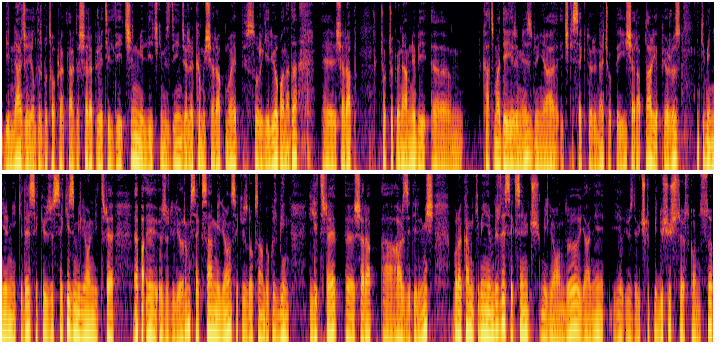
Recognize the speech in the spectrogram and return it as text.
Binlerce yıldır bu topraklarda şarap üretildiği için milli içkimiz deyince rakı mı şarap mı hep soru geliyor bana da. Ee, şarap çok çok önemli bir e, katma değerimiz dünya içki sektörüne çok da iyi şaraplar yapıyoruz. 2022'de 808 milyon litre e, e, özür diliyorum 80 milyon 899 bin litre e, şarap e, arz edilmiş. Bu rakam 2021'de 83 milyondu. Yani %3'lük bir düşüş söz konusu.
